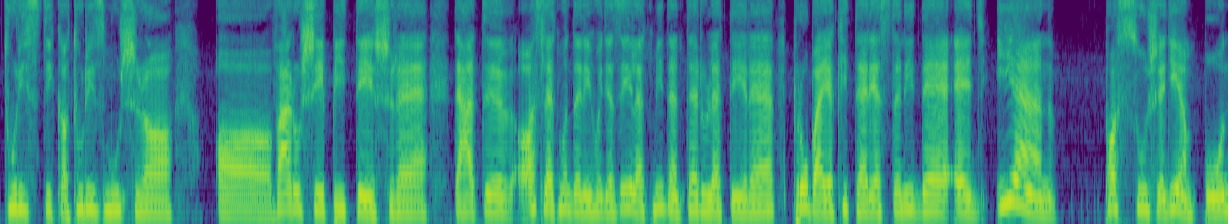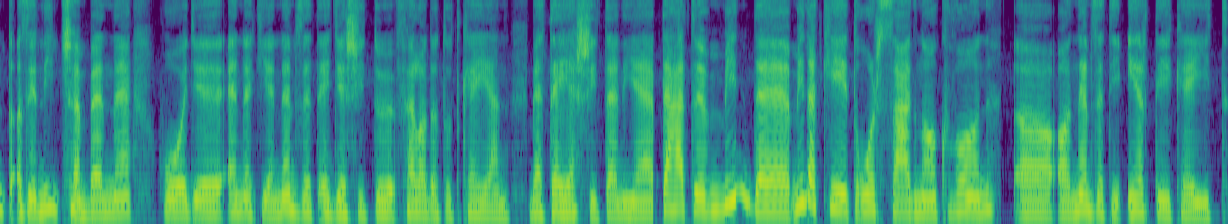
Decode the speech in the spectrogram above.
turisztika, turizmusra, a városépítésre, tehát azt lehet mondani, hogy az élet minden területére próbálja kiterjeszteni, de egy ilyen passzus, egy ilyen pont azért nincsen benne, hogy ennek ilyen nemzetegyesítő feladatot kelljen beteljesítenie. Tehát mind, mind a két országnak van a, a nemzeti értékeit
